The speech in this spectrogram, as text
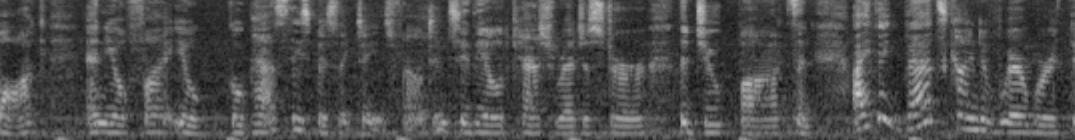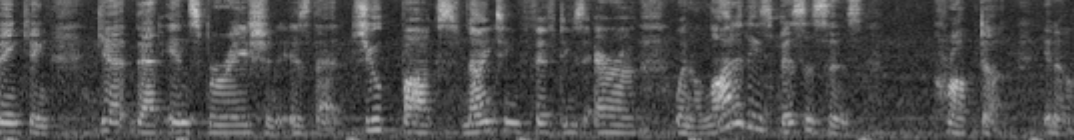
walk, and you'll find you'll go past these places like Jane's Fountain, see the old cash register, the jukebox, and I think that's kind of where we're thinking get that inspiration is that jukebox 1950s era when a lot of these businesses cropped up, you know,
